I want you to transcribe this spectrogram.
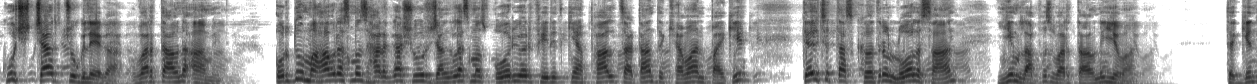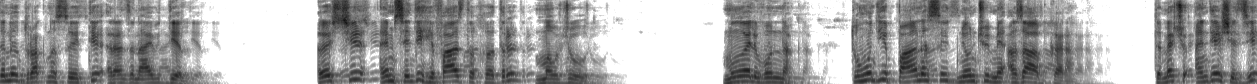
کچھ چر چگلے گا، ورتاؤن آمد۔ اردو محاورس مز ہرگاہ شور جنگلس مز اور یور پھیرت کی پھل ژٹان تو کھیوان پکہ تیل تس خاطر لول سان یم لفظ ورتاؤن یوان۔ تو گندن درکن ست رنزناو دل۔ اس ام سند حفاظت خاطر موجود۔ مل ونک تہد یہ پانس ست نیون مے عذاب کران۔ تو مے اندیش زی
